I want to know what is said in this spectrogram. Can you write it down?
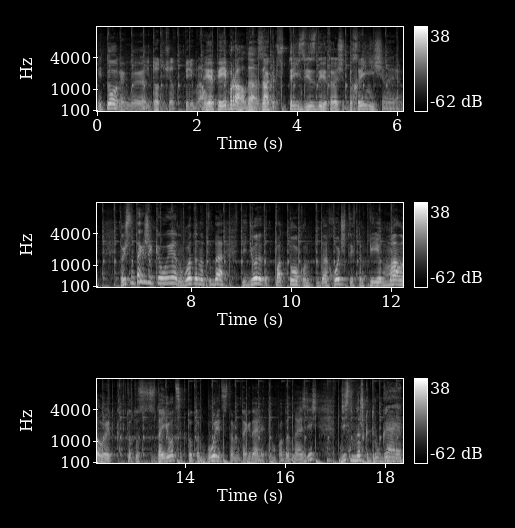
И то как бы... И то ты сейчас перебрал. Я перебрал, да, за год, что три звезды, это вообще дохренище, наверное. Точно так же и КВН, вот оно туда идет этот поток, он туда хочет, их там перемалывает, кто-то сдается, кто-то борется там и так далее и тому подобное. А здесь, здесь немножко другая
